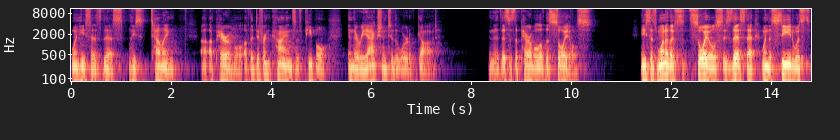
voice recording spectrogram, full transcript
when he says this. He's telling a parable of the different kinds of people in their reaction to the word of God. And this is the parable of the soils. He says one of the soils is this that when the seed was,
